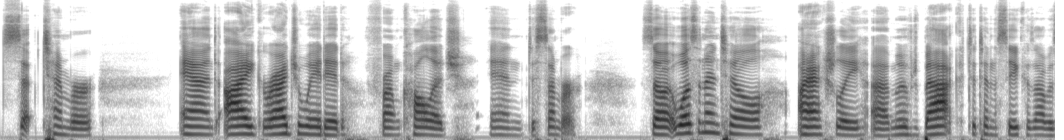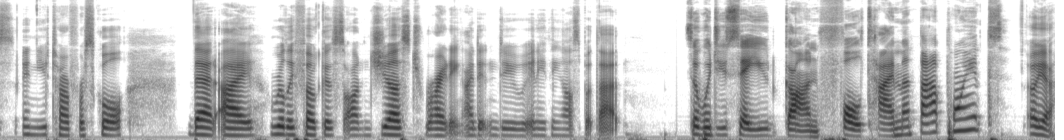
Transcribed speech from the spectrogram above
September, and I graduated from college in December. So it wasn't until I actually uh, moved back to Tennessee because I was in Utah for school that I really focused on just writing. I didn't do anything else but that. So, would you say you'd gone full time at that point? Oh yeah,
